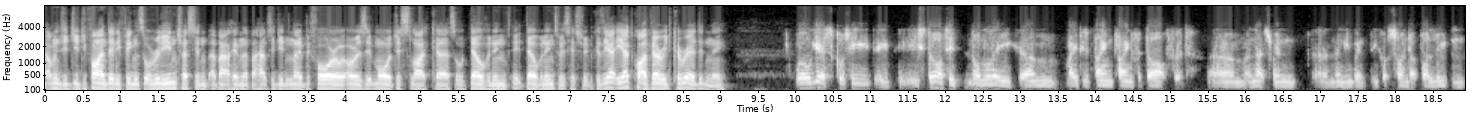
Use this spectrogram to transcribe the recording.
I mean, did, did you find anything sort of really interesting about him that perhaps you didn't know before, or, or is it more just like uh, sort of delving in delving into his history because he had, he had quite a varied career, didn't he? Well, yes, because he, he, he started non-league, um, made his name playing for Dartford, um, and that's when and then he went. He got signed up by Luton.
